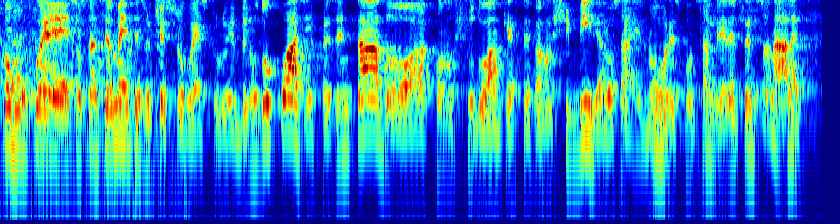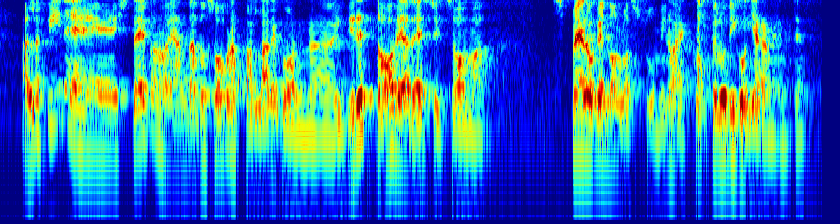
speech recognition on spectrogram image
Comunque, sostanzialmente è successo questo: lui è venuto qua, si è presentato, ha conosciuto anche a Stefano Scibilia, lo sai, il nuovo responsabile sì, del sì, personale. Alla fine Stefano è andato sopra a parlare con eh, il direttore e adesso, insomma, spero che non lo assumino, ecco, te lo dico chiaramente.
